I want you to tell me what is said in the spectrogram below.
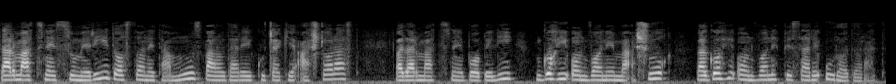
در متن سومری داستان تموز برادر کوچک اشتار است و در متن بابلی گاهی عنوان معشوق و گاهی عنوان پسر او را دارد.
